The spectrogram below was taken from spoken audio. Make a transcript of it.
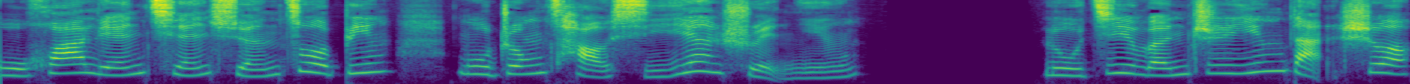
五花连前悬作冰，幕中草席咽水凝。鲁季闻之应胆慑，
